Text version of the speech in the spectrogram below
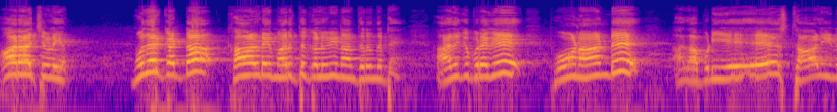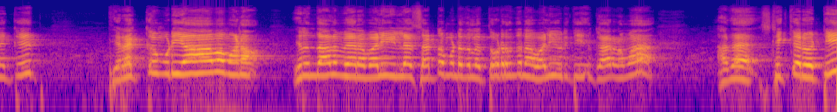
ஆராய்ச்சி நிலையம். முதற்கட்டம் கால்நடை மருத்துவக் கல்லூரி நான் திறந்துட்டேன். அதுக்கு பிறகு போன ஆண்டு அது அப்படியே ஸ்டாலினுக்கு திறக்க முடியாம மனம். இருந்தாலும் வேற வழி இல்லை. சட்டமன்றத்தில் தொடர்ந்து நான் வலியுறுத்தியது காரணமாக அதை ஸ்டிக்கர் ஒட்டி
